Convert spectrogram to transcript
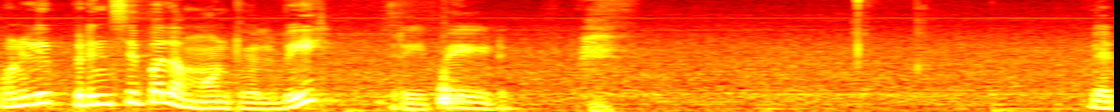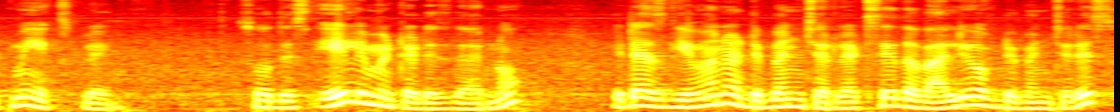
only principal amount will be repaid. Let me explain. so this a limited is there no? It has given a debenture. Let's say the value of debenture is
